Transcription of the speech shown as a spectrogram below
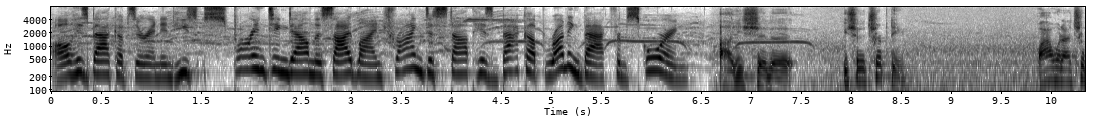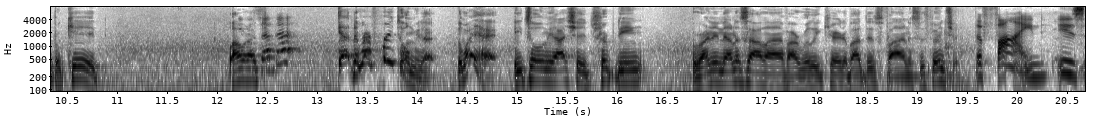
All his backups are in, and he's sprinting down the sideline trying to stop his backup running back from scoring. Oh, you should have, you should have tripped him. Why would I trip a kid? Why would I? Said that? Yeah, the referee told me that. The white hat. He told me I should have tripped him running down the sideline if I really cared about this fine and suspension. The fine is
